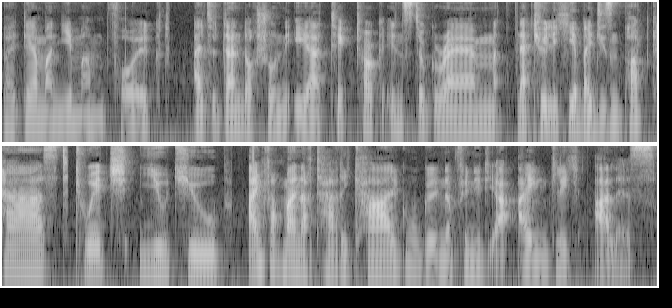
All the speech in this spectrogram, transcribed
bei der man jemandem folgt, also dann doch schon eher TikTok, Instagram, natürlich hier bei diesem Podcast, Twitch, YouTube. Einfach mal nach Tarikal googeln, dann findet ihr eigentlich alles.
